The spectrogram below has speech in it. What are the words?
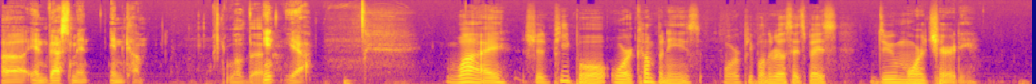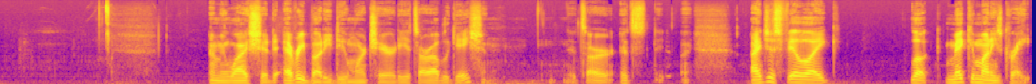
uh, investment income. Love that. In, yeah. Why should people or companies or people in the real estate space do more charity? I mean, why should everybody do more charity? It's our obligation. It's our it's I just feel like look, making money's great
